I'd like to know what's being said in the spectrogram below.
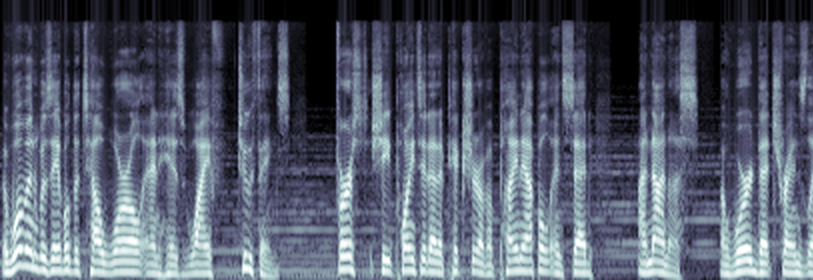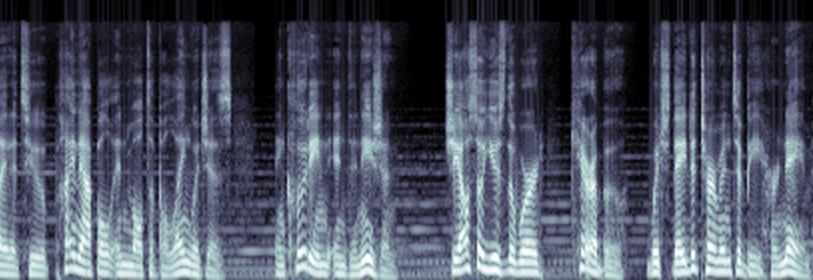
The woman was able to tell Worrall and his wife two things. First, she pointed at a picture of a pineapple and said, ananas, a word that translated to pineapple in multiple languages, including Indonesian. She also used the word Caraboo, which they determined to be her name.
